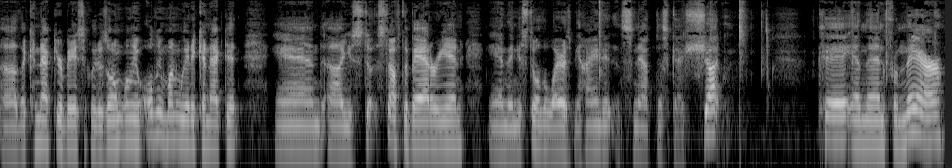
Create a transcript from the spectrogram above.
uh, the connector. Basically, there's only only one way to connect it, and uh, you st stuff the battery in, and then you stow the wires behind it and snap this guy shut. Okay, and then from there,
